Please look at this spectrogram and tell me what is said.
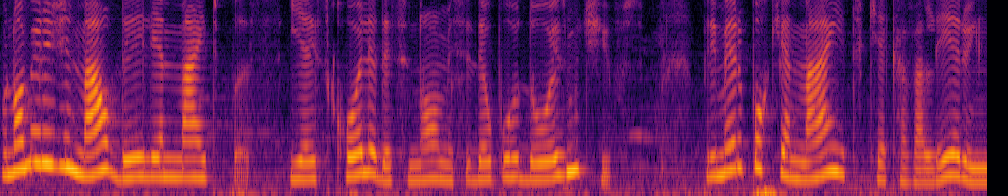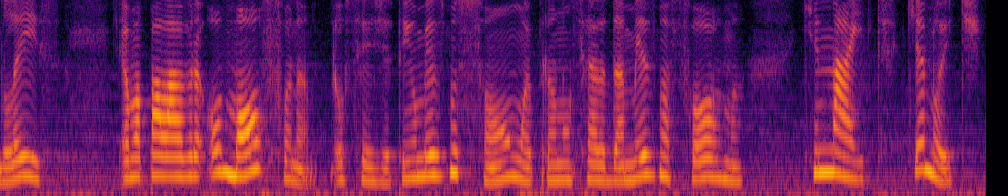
O nome original dele é Nightbus e a escolha desse nome se deu por dois motivos. Primeiro, porque Night, que é cavaleiro em inglês, é uma palavra homófona, ou seja, tem o mesmo som, é pronunciado da mesma forma que night, que é noite.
